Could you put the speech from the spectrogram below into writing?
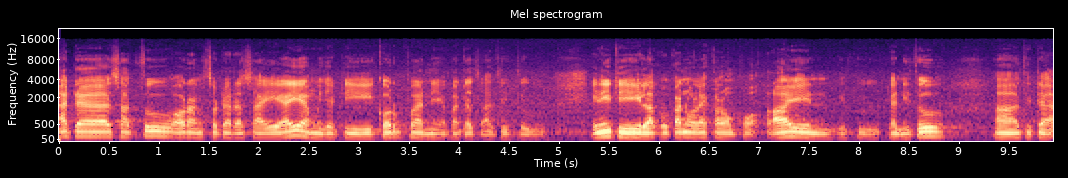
ada satu orang saudara saya yang menjadi korban ya pada saat itu. Ini dilakukan oleh kelompok lain gitu dan itu eh, tidak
